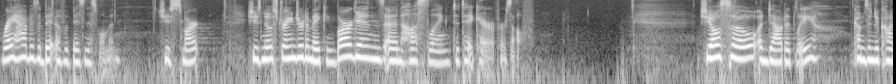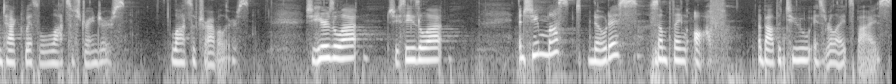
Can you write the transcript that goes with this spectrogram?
Rahab is a bit of a businesswoman. She's smart, She's no stranger to making bargains and hustling to take care of herself. She also, undoubtedly, comes into contact with lots of strangers, lots of travelers. She hears a lot, she sees a lot, and she must notice something off about the two Israelite spies.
